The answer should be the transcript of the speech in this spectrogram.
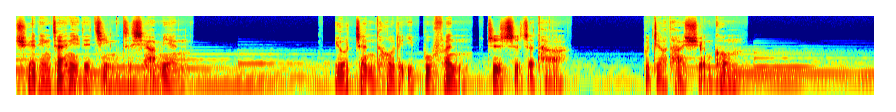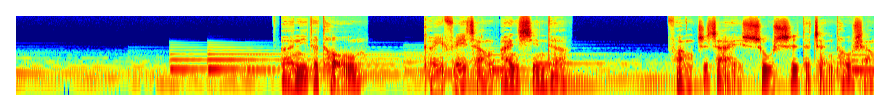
确定在你的颈子下面有枕头的一部分支持着它，不叫它悬空，而你的头可以非常安心的放置在舒适的枕头上。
